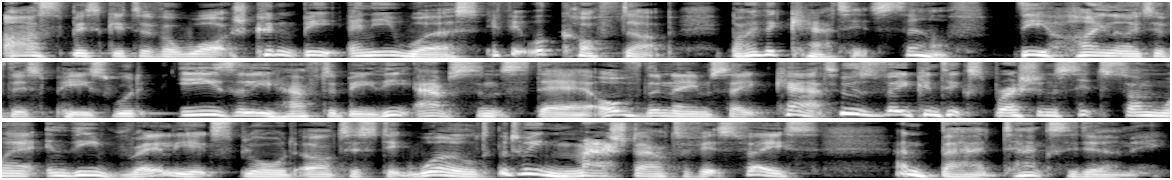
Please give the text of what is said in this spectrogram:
arse biscuit of a watch couldn't be any worse if it were coughed up by the cat itself. The highlight of this piece would easily have to be the absent stare of the namesake cat, whose vacant expression sits somewhere in the rarely explored artistic world between mashed out of its face and bad taxidermy.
